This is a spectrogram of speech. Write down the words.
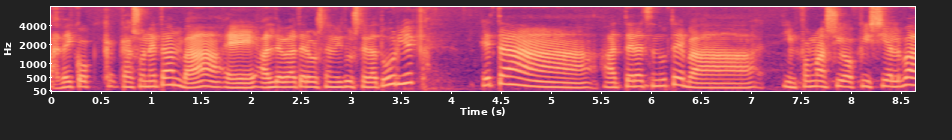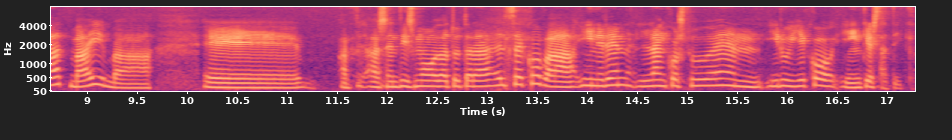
adeiko k- kasu honetan, ba, e, alde batera uzten dituzte datu horiek, eta ateratzen dute, ba, informazio ofizial bat, bai, ba, e, asentismo datutara heltzeko, ba, ineren lan kostuen hiru hileko inkestatik,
